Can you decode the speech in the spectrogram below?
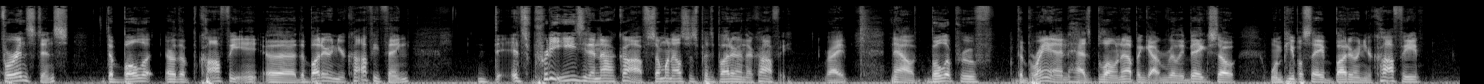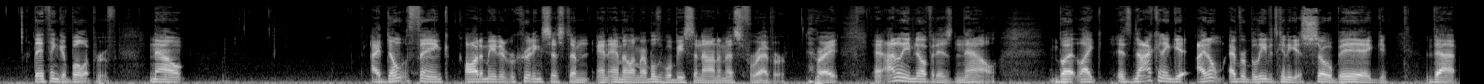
For instance, the bullet or the coffee, uh, the butter in your coffee thing, it's pretty easy to knock off. Someone else just puts butter in their coffee, right? Now, bulletproof the brand has blown up and gotten really big. So when people say butter in your coffee, they think of bulletproof. Now, I don't think automated recruiting system and MLM Rebels will be synonymous forever, right? And I don't even know if it is now. But like it's not going to get I don't ever believe it's going to get so big that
